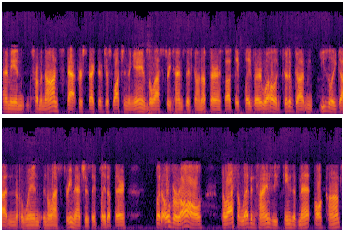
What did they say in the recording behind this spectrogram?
I mean, from a non-stat perspective, just watching the games, the last three times they've gone up there, I thought they played very well and could have gotten easily gotten a win in the last three matches they played up there. But overall, the last 11 times these teams have met, all comps,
